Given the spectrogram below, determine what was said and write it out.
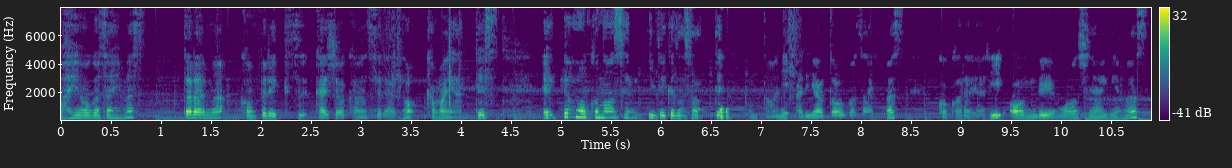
おはようございます。トラウマコンプレックス解消カウンセラーのかまやんです。え今日もこの音声を聞いてくださって本当にありがとうございます。心より御礼申し上げます。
